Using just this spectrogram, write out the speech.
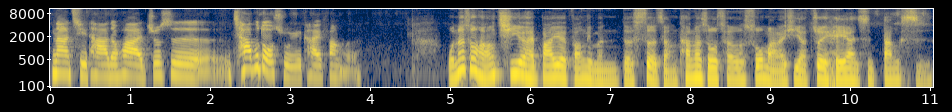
那其他的话就是差不多属于开放了。我那时候好像七月还八月访你们的社长，他那时候才说马来西亚最黑暗是当时，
